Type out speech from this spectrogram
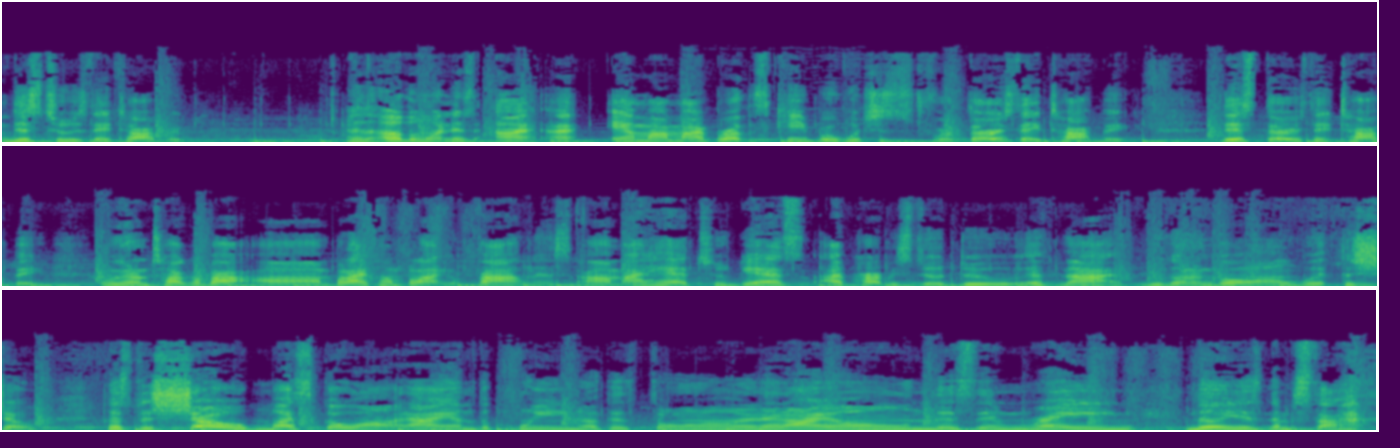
This Tuesday topic and the other one is I, I am I my brother's keeper, which is for Thursday topic. This Thursday topic, we're going to talk about um, black on black violence. Um, I had two guests. I probably still do. If not, we're going to go on with the show because the show must go on. I am the queen of the thorn, and I own this and reign millions. Them stuff,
